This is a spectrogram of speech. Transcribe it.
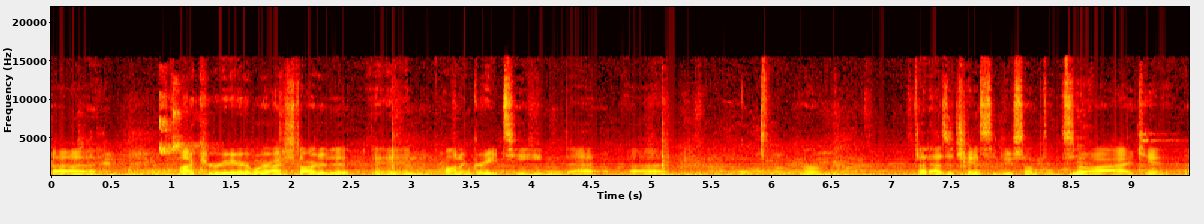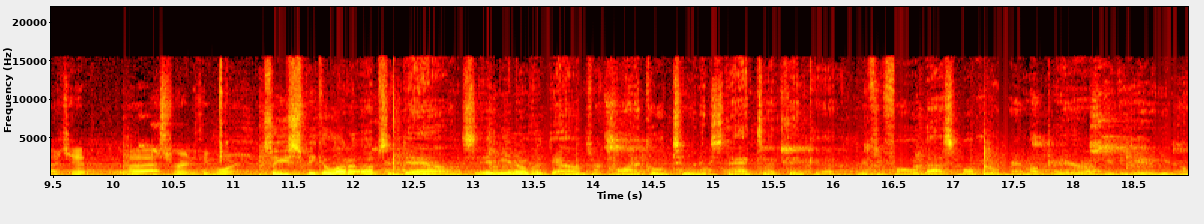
uh, my career where I started it and on a great team that uh, um, that has a chance to do something. So yeah. I can't I can't uh, ask for anything more. So you speak a lot of ups and downs, and you know the downs are chronicled to an extent. I think uh, if you follow basketball program up here or UVU, you know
